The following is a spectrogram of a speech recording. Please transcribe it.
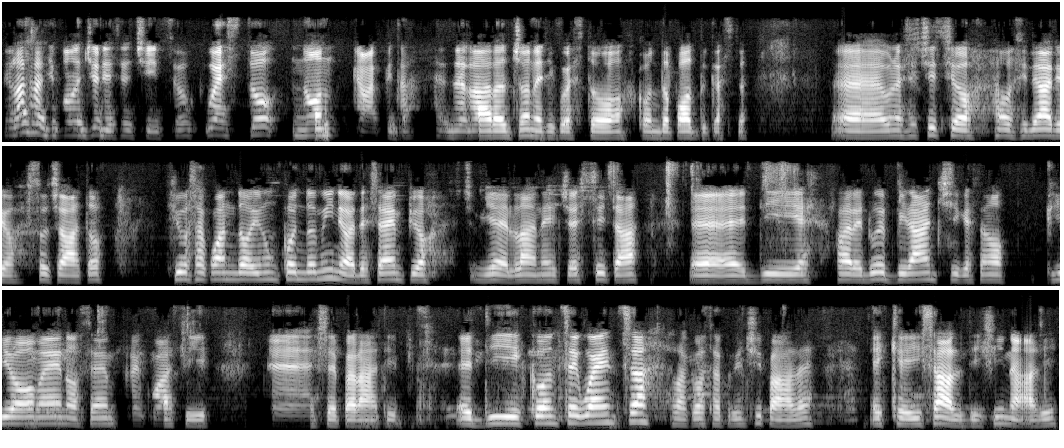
Nell'altra tipologia di esercizio questo non capita ed è la ragione di questo conto podcast. Eh, un esercizio ausiliario associato si usa quando in un condominio, ad esempio, vi è la necessità eh, di fare due bilanci che sono più o meno sempre quasi eh, separati e di conseguenza la cosa principale è che i saldi finali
